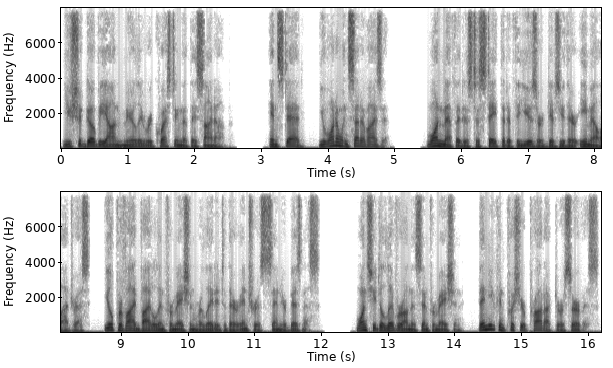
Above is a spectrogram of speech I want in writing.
you should go beyond merely requesting that they sign up. Instead, you want to incentivize it. One method is to state that if the user gives you their email address, you'll provide vital information related to their interests and your business. Once you deliver on this information, then you can push your product or service.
